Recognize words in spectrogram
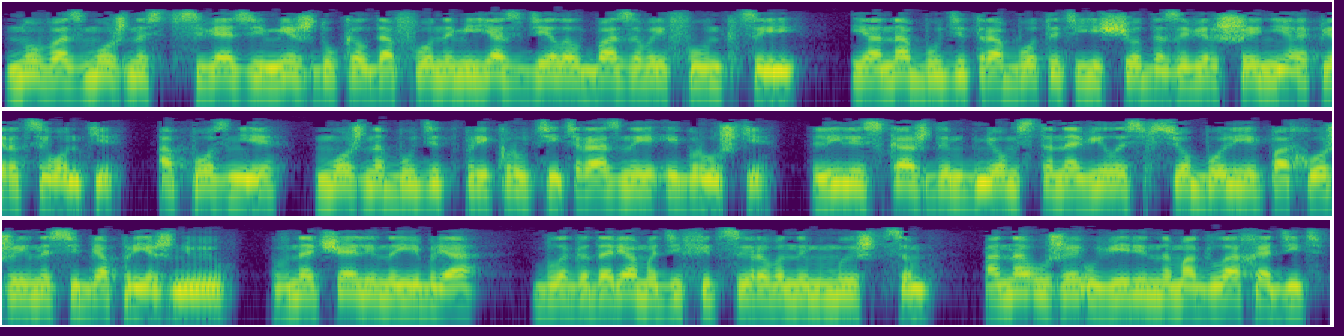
но возможность связи между колдофонами я сделал базовой функцией, и она будет работать еще до завершения операционки, а позднее, можно будет прикрутить разные игрушки. Лили с каждым днем становилась все более похожей на себя прежнюю. В начале ноября, благодаря модифицированным мышцам, она уже уверенно могла ходить,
